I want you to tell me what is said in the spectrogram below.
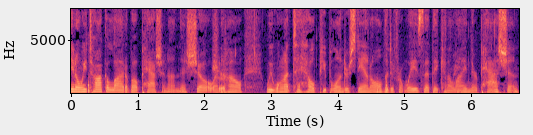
You know, we talk a lot about passion on this show Sure. and how we want to help people understand all the different ways that they can align their passion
